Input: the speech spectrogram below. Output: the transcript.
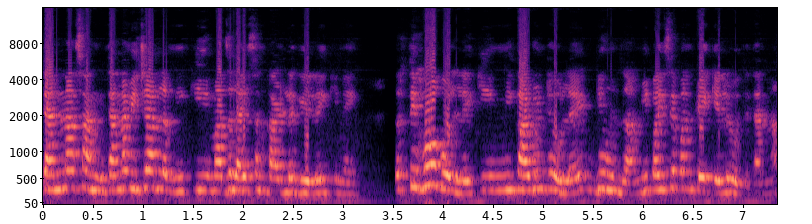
त्यांना सांग त्यांना विचारलं मी की माझं लायसन काढलं गेलंय की नाही? तर ते हो बोलले की मी काढून ठेवलंय घेऊन जा. मी पैसे पण पे केले होते त्यांना.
